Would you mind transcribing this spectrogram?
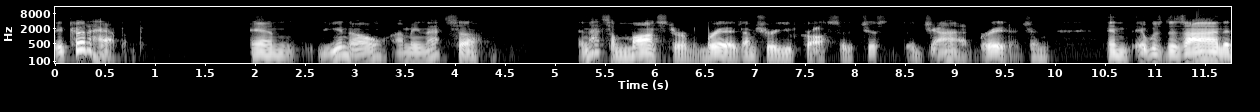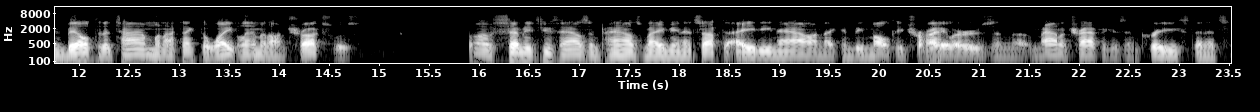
it could have happened. And, you know, I mean, that's a, and that's a monster of a bridge. I'm sure you've crossed it. It's just a giant bridge, and and it was designed and built at a time when I think the weight limit on trucks was oh, 72,000 pounds maybe, and it's up to 80 now, and they can be multi trailers, and the amount of traffic has increased, and it's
